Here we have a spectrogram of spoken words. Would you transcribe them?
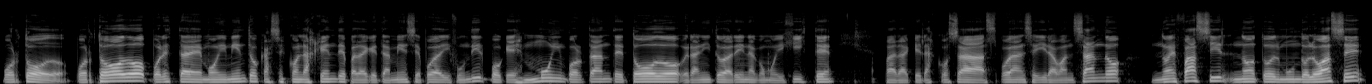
por todo, por todo, por este movimiento que haces con la gente para que también se pueda difundir, porque es muy importante todo, granito de arena, como dijiste, para que las cosas puedan seguir avanzando. No es fácil, no todo el mundo lo hace,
